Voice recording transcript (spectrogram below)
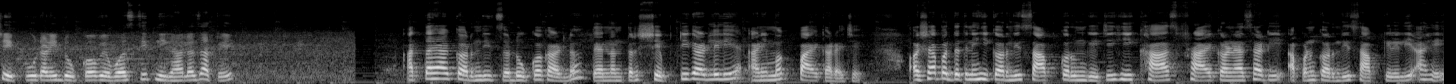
शेपूट आणि डोकं व्यवस्थित निघालं जाते. आत्ता ह्या करंदीचं डोकं काढलं त्यानंतर शेपटी काढलेली आहे आणि मग पाय काढायचे. अशा पद्धतीने ही करंदी साफ करून घ्यायची. ही खास फ्राय करण्यासाठी आपण करंदी साफ केलेली आहे.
